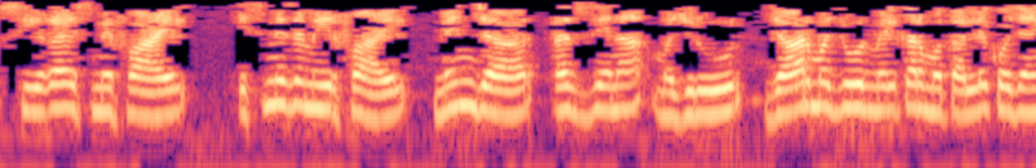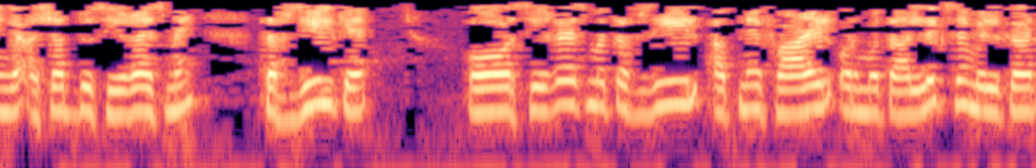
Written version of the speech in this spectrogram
سیغ اس میں فائل اس میں ضمیر فائل من جار ازنا مجرور، جار مجرور مل کر متعلق ہو جائیں گے اشد سیغ اس میں تفضیل کے، اور سیغ اس میں تفضیل اپنے فائل اور متعلق سے مل کر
